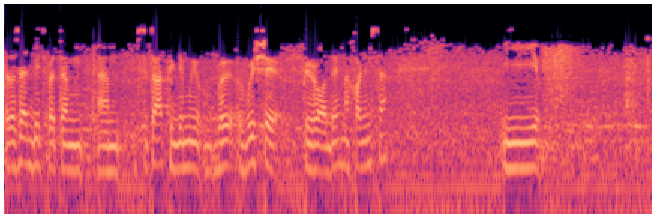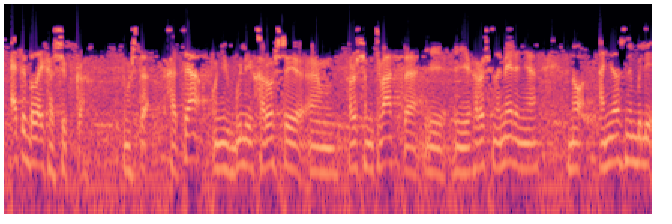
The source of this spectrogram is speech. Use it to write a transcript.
продолжать быть в этом эм, ситуации, где мы в, выше природы находимся. И это была их ошибка. Потому что, хотя у них были хорошие, эм, хорошая мотивация и, и хорошие намерения, но они должны были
